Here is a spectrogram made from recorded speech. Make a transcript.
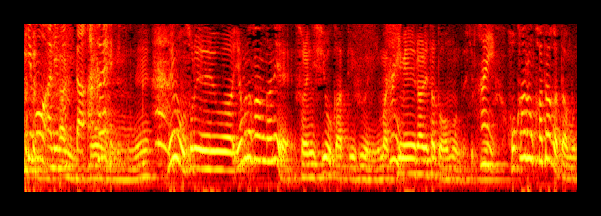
時もありました。そうですね。でもそれは山田さんがね、それにしようかっていうふうに、まあ、はい。決められたとは思うんですけども、はい。他の方々も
